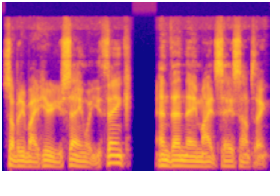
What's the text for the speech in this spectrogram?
Somebody might hear you saying what you think, and then they might say something.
